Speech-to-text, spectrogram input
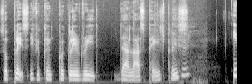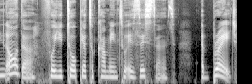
So please, if you can quickly read that last page, please. Mm-hmm. In order for utopia to come into existence, a bridge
